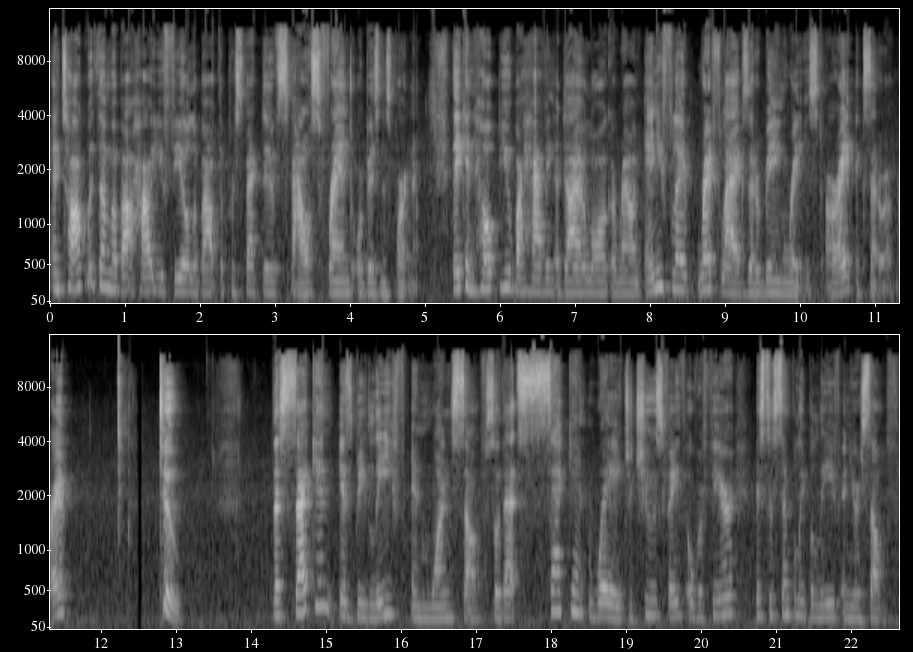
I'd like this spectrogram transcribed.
And talk with them about how you feel about the prospective spouse friend or business partner. They can help you by having a dialogue around any red flags that are being raised all right etc right? Two The second is belief in oneself. So, that second way to choose faith over fear is to simply believe in yourself.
